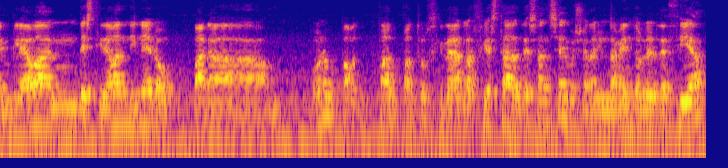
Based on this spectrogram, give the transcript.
empleaban, destinaban dinero para, bueno, para patrocinar las fiestas de Sanse, pues el ayuntamiento les decía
